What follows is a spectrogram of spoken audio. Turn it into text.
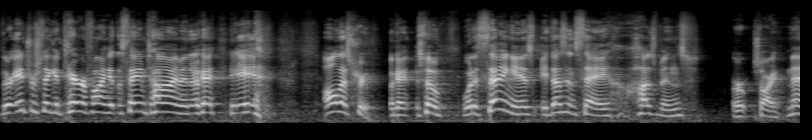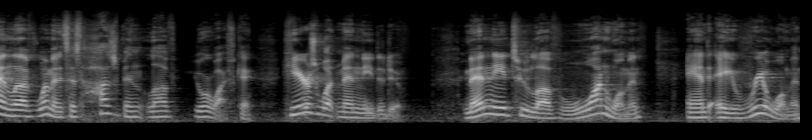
They're interesting and terrifying at the same time. And okay, it, all that's true. Okay, so what it's saying is, it doesn't say husbands, or sorry, men love women. It says husband love your wife. Okay, here's what men need to do men need to love one woman and a real woman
